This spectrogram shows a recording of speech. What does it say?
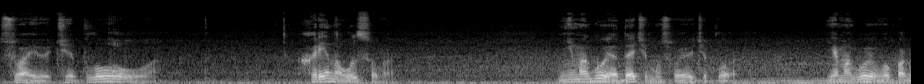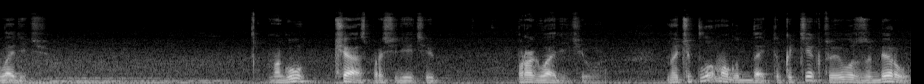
свое тепло. Хрена лысого. Не могу я дать ему свое тепло. Я могу его погладить. Могу час просидеть и прогладить его. Но тепло могут дать только те, кто его заберут.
